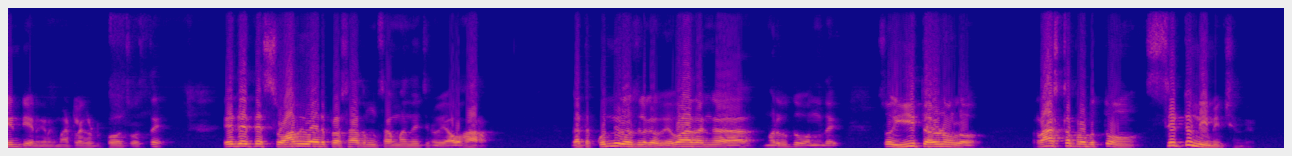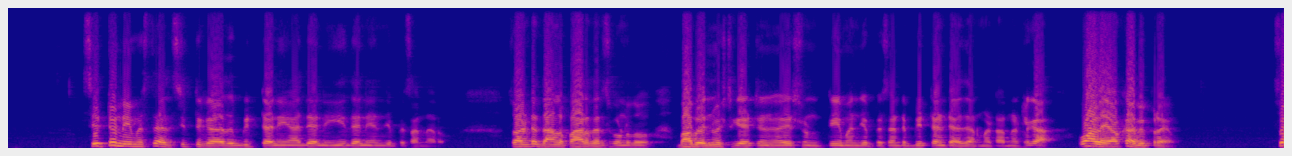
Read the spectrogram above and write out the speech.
ఏంటి అని కనుక మాట్లాడుకోవాల్సి వస్తే ఏదైతే స్వామివారి ప్రసాదం సంబంధించిన వ్యవహారం గత కొన్ని రోజులుగా వివాదంగా మరుగుతూ ఉన్నది. సో ఈ తరుణంలో రాష్ట్ర ప్రభుత్వం సిట్టు నియమించింది. సిట్టు నియమిస్తే అది సిట్ కాదు బిట్ అని అదే అని ఇదని అని చెప్పేసి అన్నారు. సో అంటే దానిలో పారదర్శకం ఉండదు బాబా ఇన్వెస్టిగేషన్ టీం అని చెప్పేసి అంటే బిట్ అంటే అదే అనమాట అన్నట్లుగా వాళ్ళ యొక్క అభిప్రాయం. సో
